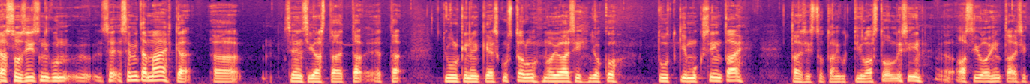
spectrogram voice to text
Tässä on siis niin kuin se, se, mitä mä ehkä ää, sen sijasta, että, että julkinen keskustelu nojaisi joko tutkimuksiin tai tai siis tota, niin kuin tilastollisiin asioihin tai sit,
